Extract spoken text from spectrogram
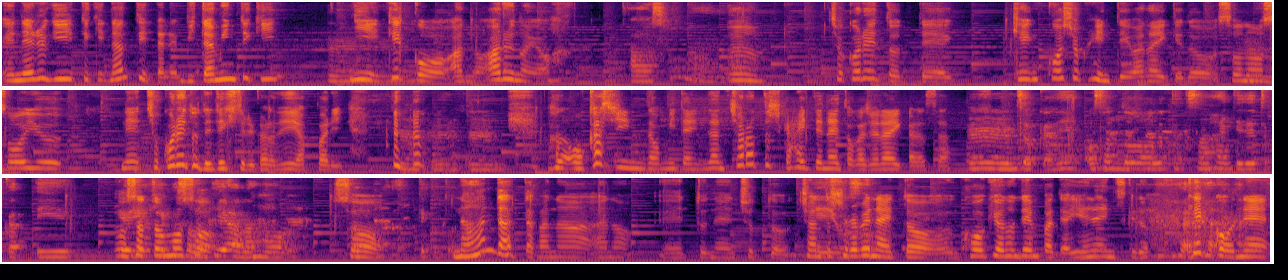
エネルギー的なんて言ったらねビタミン的うん。に結構あのあるのよ。あそうなんだ。うん、チョコレートって健康食品って言わないけどその、うん。そういうねチョコレートでできてるからねやっぱり。うんうん お菓子のみたいになんちょろっとしか入ってないとかじゃないからさ。うんうんそっかね。お砂糖がたくさん入っててとかっていうお砂糖もそう。のピュアな方。そう。何だったかなあのえーっとねちょっとちゃんと調べないと公共の電波では言えないんですけど 結構ね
